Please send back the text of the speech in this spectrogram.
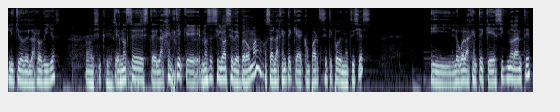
líquido de las rodillas. que, no sé, este, la gente que no sé si lo hace de broma, o sea, la gente que comparte ese tipo de noticias. Y luego la gente que es ignorante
